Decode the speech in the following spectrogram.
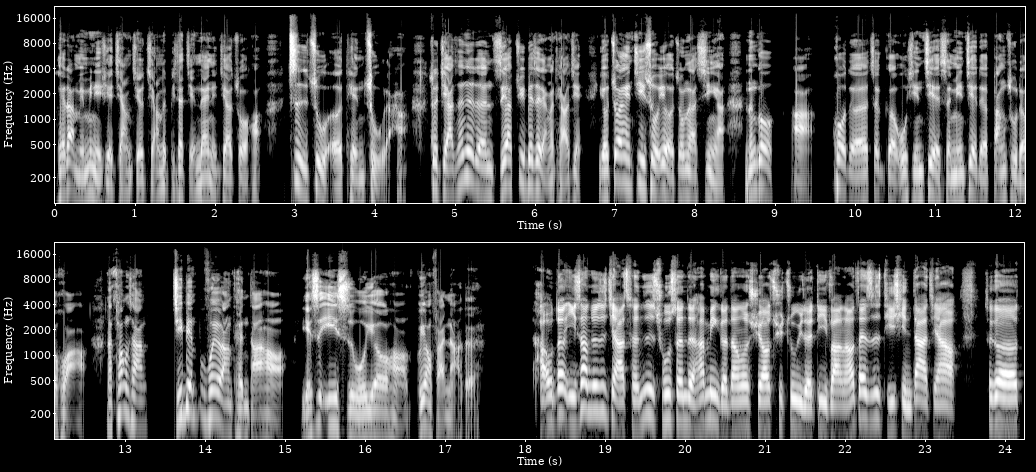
回到命理学讲就讲的比较简单一点，叫做哈自助而天助了哈。所以甲辰的人只要具备这两个条件，有专业技术又有宗教信仰，能够啊获得这个无形界、神明界的帮助的话哈，那通常即便不飞黄腾达哈，也是衣食无忧哈，不用烦恼的。好的，以上就是甲辰日出生的他命格当中需要去注意的地方，然后再次提醒大家哦，这个。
